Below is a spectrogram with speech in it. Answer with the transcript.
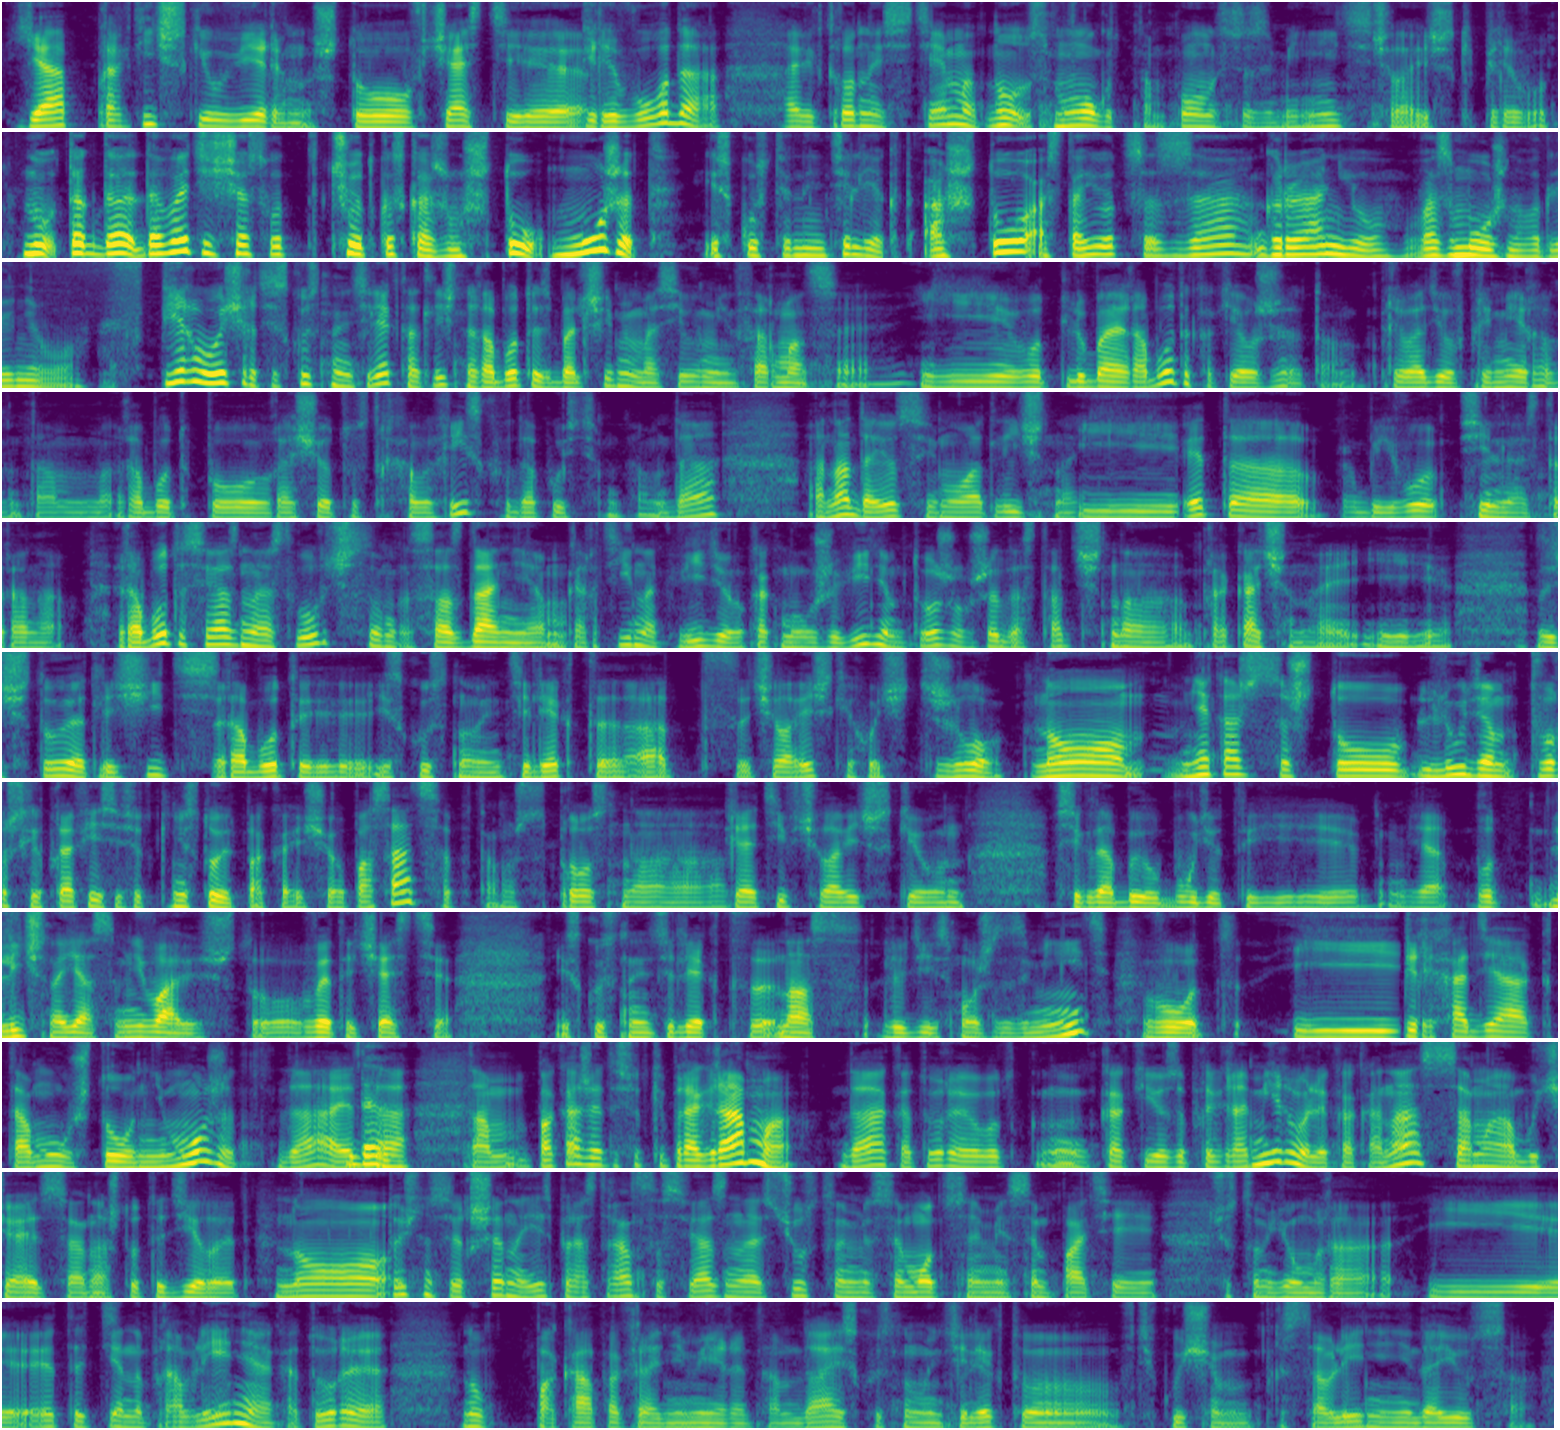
Я практически уверен, что в части перевода электронные системы ну, смогут там полностью заменить человеческий перевод. Ну, тогда давайте сейчас вот четко скажем, что может искусственный интеллект, а что остается за гранью возможного для него? В первую очередь искусственный интеллект отлично работает с большими массивами информации. И вот любая работа, как я уже там приводил в пример, там, работу по расчету страховых рисков, допустим, там, да, она дается ему отлично. И это как бы его сильная сторона. Работа, связанная с творчеством, созданием картинок, видео, как мы уже видим, тоже уже достаточно прокачанная. И зачастую отличить работы искусственного интеллекта от человеческих очень тяжело. Но мне кажется, что людям творческих профессий все-таки не стоит пока еще опасаться, потому что спрос на креатив человеческий, он всегда был, будет. И я, вот лично я сомневаюсь, что в этой части искусственный интеллект нас, людей, сможет заменить изменить. Вот. И переходя к тому, что он не может, да, это да. там пока же это все-таки программа, да, которая вот ну, как ее запрограммировали, как она сама обучается, она что-то делает. Но точно совершенно есть пространство, связанное с чувствами, с эмоциями, с эмпатией, чувством юмора. И это те направления, которые, ну, пока, по крайней мере, там, да, искусственному интеллекту в текущем представлении не даются.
